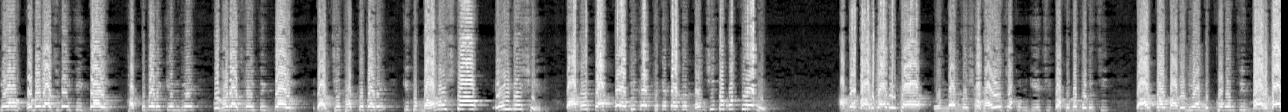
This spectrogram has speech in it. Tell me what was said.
কেউ কোন রাজনৈতিক দল থাকতে পারে কেন্দ্রে, কোন রাজনৈতিক দল রাজ্যে থাকতে পারে, কিন্তু মানুষ তো এই দেশের, তাদের প্রাপ্য অধিকার থেকে তাদের বঞ্চিত করতে হবে। আমরা বারবার এটা অন্যান্য সভায়ও যখন গিয়েছি, তখনও বলেছি তারপর মাননীয় মুখ্যমন্ত্রী বারবার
